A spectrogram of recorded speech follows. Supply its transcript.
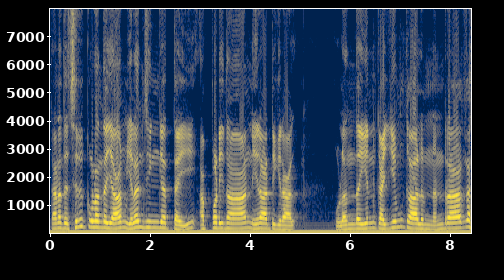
தனது சிறு குழந்தையாம் இளஞ்சிங்கத்தை அப்படிதான் நீராட்டுகிறாள். குழந்தையின் கையும் காலும் நன்றாக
